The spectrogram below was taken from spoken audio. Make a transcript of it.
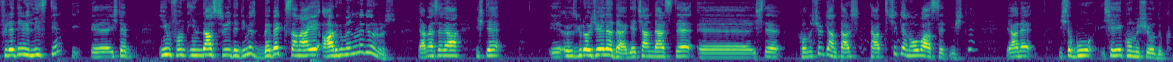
Friedrich List'in e, işte infant industry dediğimiz bebek sanayi argümanını görürüz. Ya yani mesela işte e, Özgür Hoca ile de geçen derste e, işte konuşurken tartış, tartışırken o bahsetmişti. Yani işte bu şeyi konuşuyorduk.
